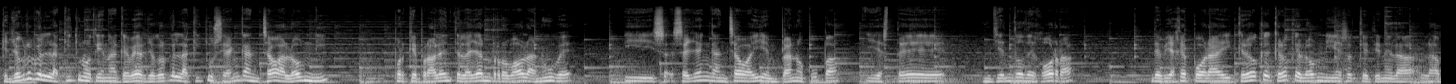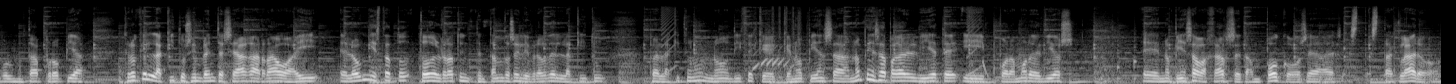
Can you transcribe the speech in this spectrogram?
que yo creo que el Lakitu no tiene nada que ver, yo creo que el Lakitu se ha enganchado al ovni porque probablemente le hayan robado la nube y se haya enganchado ahí en plan ocupa y esté yendo de gorra de viaje por ahí. Creo que, creo que el ovni es el que tiene la, voluntad propia. Creo que el Lakitu simplemente se ha agarrado ahí. El ovni está todo el rato intentándose librar del Lakitu, pero el Lakitu no, no dice que, que, no piensa no piensa pagar el billete y por amor de Dios eh, no piensa bajarse tampoco, o sea, está claro.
